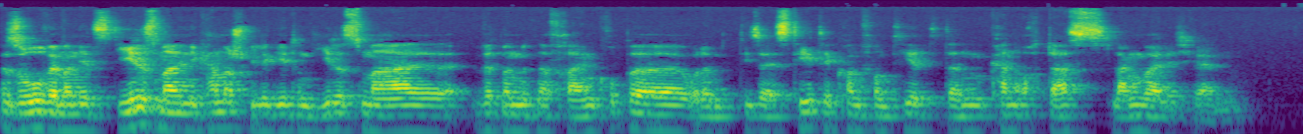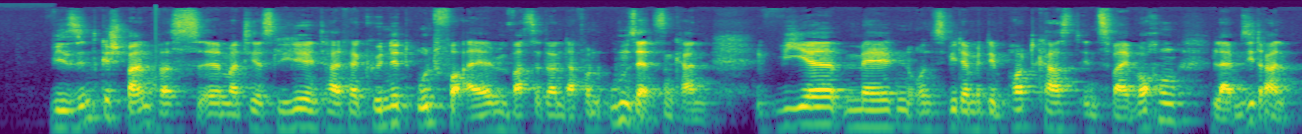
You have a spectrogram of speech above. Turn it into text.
so, wenn man jetzt jedes Mal in die Kammerspiele geht und jedes Mal wird man mit einer freien Gruppe oder mit dieser Ästhetik konfrontiert, dann kann auch das langweilig werden. Wir sind gespannt, was äh, Matthias Lilienthal verkündet und vor allem, was er dann davon umsetzen kann. Wir melden uns wieder mit dem Podcast in zwei Wochen. Bleiben Sie dran.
